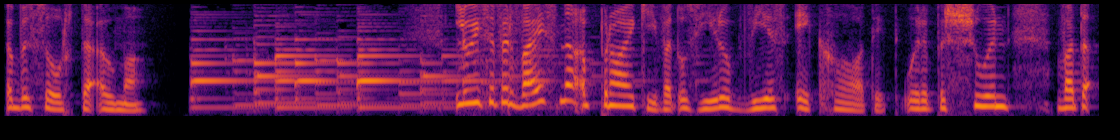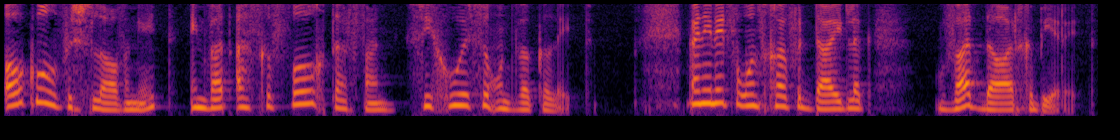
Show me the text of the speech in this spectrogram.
'n besorgde ouma. Louise verwys na 'n praatjie wat ons hier op Wees ek gehad het oor 'n persoon wat 'n alkoholverslawing het en wat as gevolg daarvan psigose ontwikkel het. Kan jy net vir ons gou verduidelik wat daar gebeur het?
